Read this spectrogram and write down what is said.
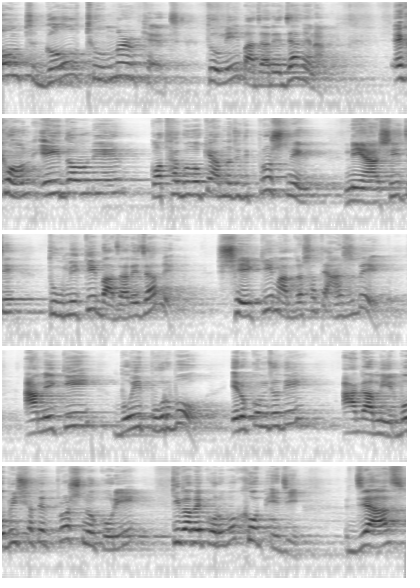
won't go to market তুমি বাজারে যাবে না। এখন এই ধরনের কথাগুলোকে আমরা যদি প্রশ্নে নিয়ে আসি যে, তুমি কি বাজারে যাবে? সে কি মাদ্রাসাতে আসবে? আমি কি বই পড়ব? এরকম যদি আগামীর ভবিষ্যতের প্রশ্ন করি, কীভাবে করব? খুব ইজি জাস্ট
